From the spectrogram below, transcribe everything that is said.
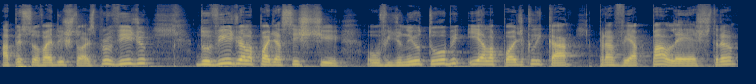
A pessoa vai do Stories para o vídeo, do vídeo ela pode assistir o vídeo no YouTube e ela pode clicar para ver a palestra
